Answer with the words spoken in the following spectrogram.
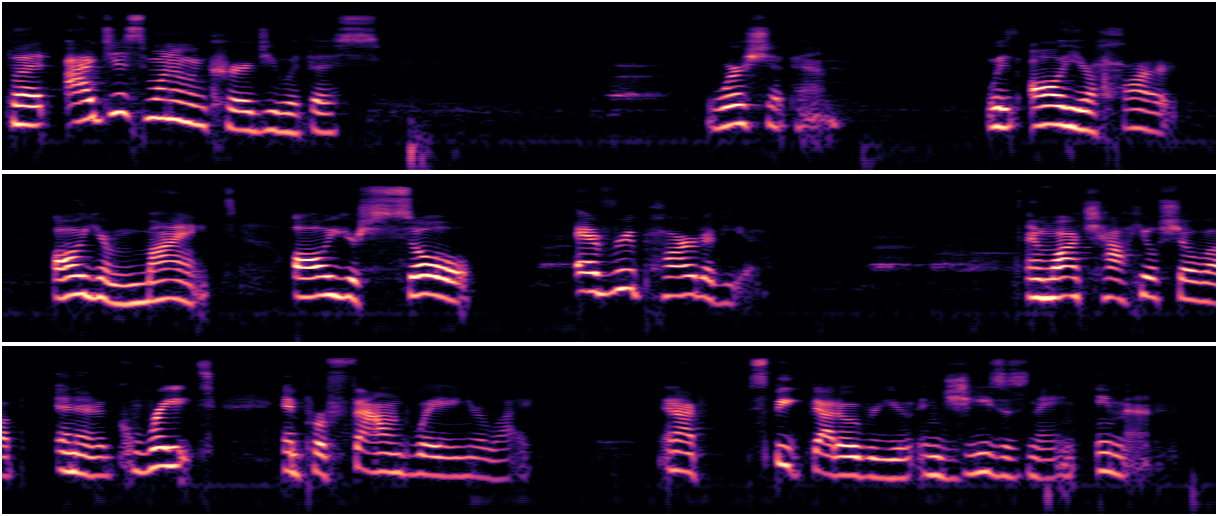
But I just want to encourage you with this worship Him with all your heart, all your might, all your soul, every part of you. And watch how He'll show up in a great and profound way in your life. And I speak that over you in Jesus' name. Amen.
